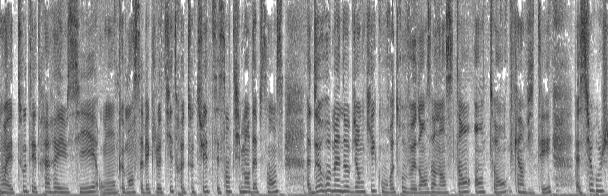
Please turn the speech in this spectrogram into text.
Ouais, tout est très réussi. On commence avec le titre tout de suite, c'est Sentiment d'absence de Romano Bianchi qu'on retrouve dans un instant en tant qu'invité euh, sur Rouge.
